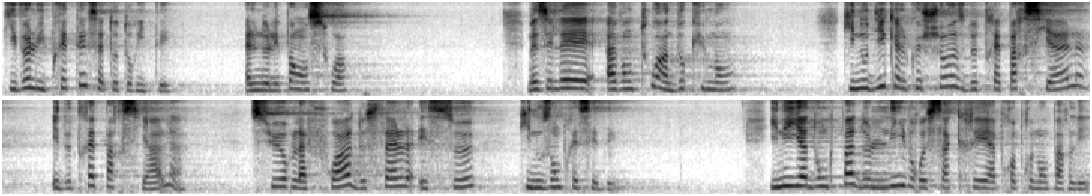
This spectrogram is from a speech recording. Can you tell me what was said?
qui veut lui prêter cette autorité. Elle ne l'est pas en soi. Mais elle est avant tout un document qui nous dit quelque chose de très partiel et de très partial sur la foi de celles et ceux qui nous ont précédés. Il n'y a donc pas de livre sacré à proprement parler.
